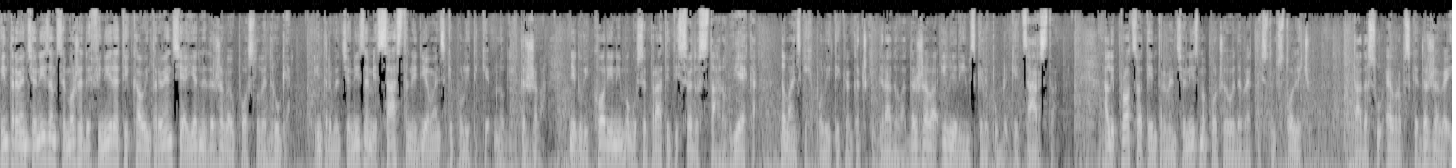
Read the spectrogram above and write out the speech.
Intervencionizam se može definirati kao intervencija jedne države u poslove druge. Intervencionizam je sastavni dio vanjske politike mnogih država. Njegovi korijeni mogu se pratiti sve do starog vijeka, do vanjskih politika grčkih gradova država ili Rimske republike i carstva. Ali procvat intervencionizma počeo je u 19. stoljeću. Tada su europske države i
